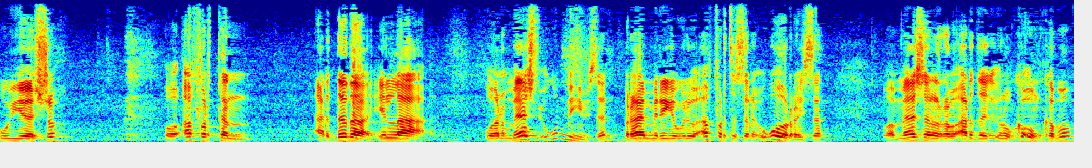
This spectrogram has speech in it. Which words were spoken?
uu yeesho oo afartan ardada ilaa waana meesha ugu muhiimsan brimariga weliba afarta sane ugu horreysa waa meesha la rabo ardayga inuu ka unkamo.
